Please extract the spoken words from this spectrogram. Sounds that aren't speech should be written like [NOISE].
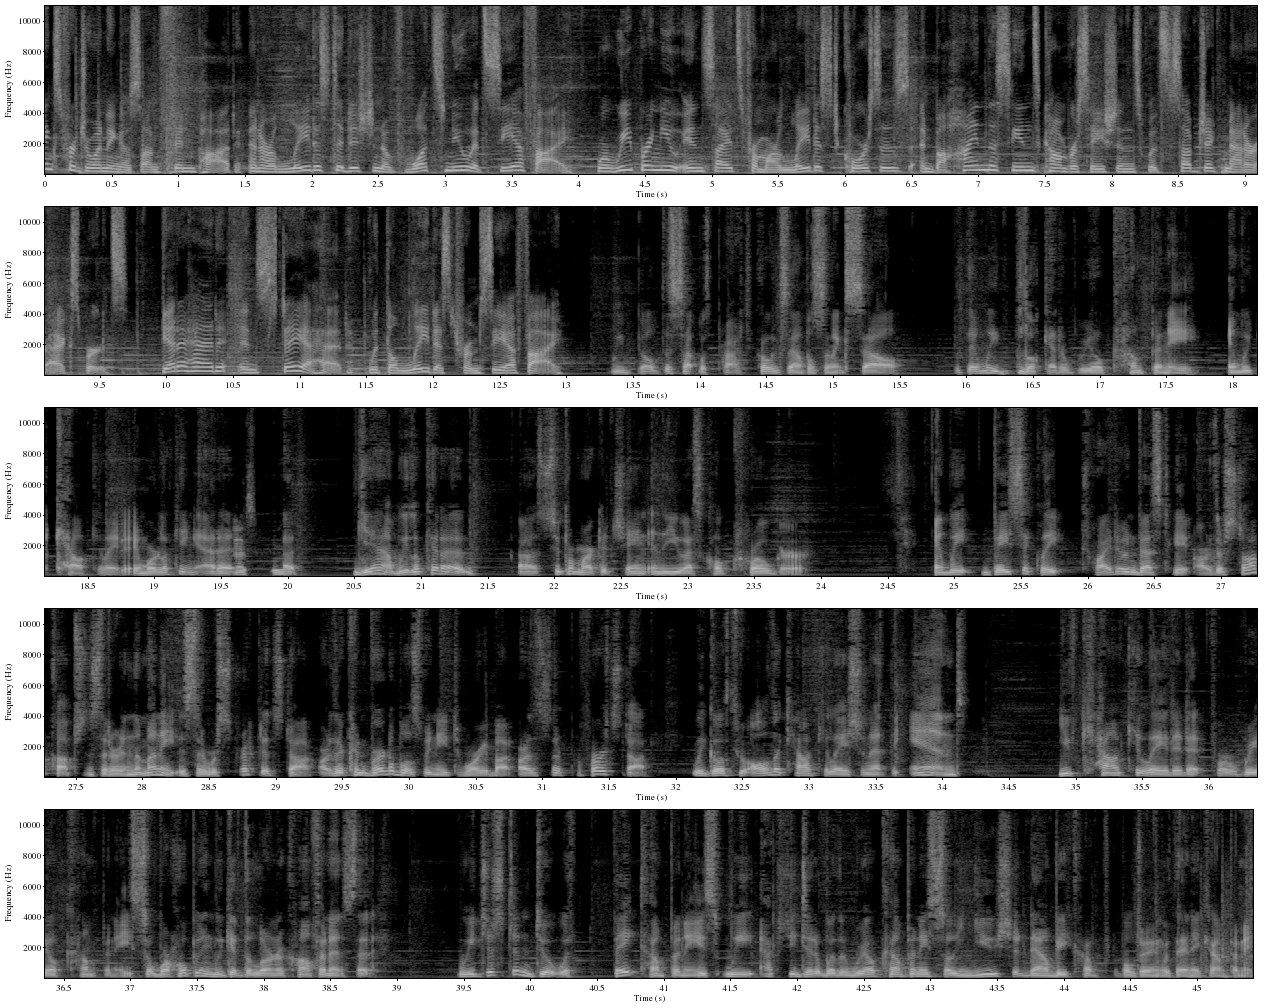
Thanks for joining us on FinPod and our latest edition of What's New at CFI, where we bring you insights from our latest courses and behind the scenes conversations with subject matter experts. Get ahead and stay ahead with the latest from CFI. We build this up with practical examples in Excel, but then we look at a real company and we calculate it. And we're looking at a, a yeah, we look at a, a supermarket chain in the US called Kroger. And we basically try to investigate are there stock options that are in the money? Is there restricted stock? Are there convertibles we need to worry about? Are there preferred stock? We go through all the calculation. At the end, you've calculated it for a real company. So we're hoping we give the learner confidence that we just didn't do it with fake companies. We actually did it with a real company. So you should now be comfortable doing it with any company.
